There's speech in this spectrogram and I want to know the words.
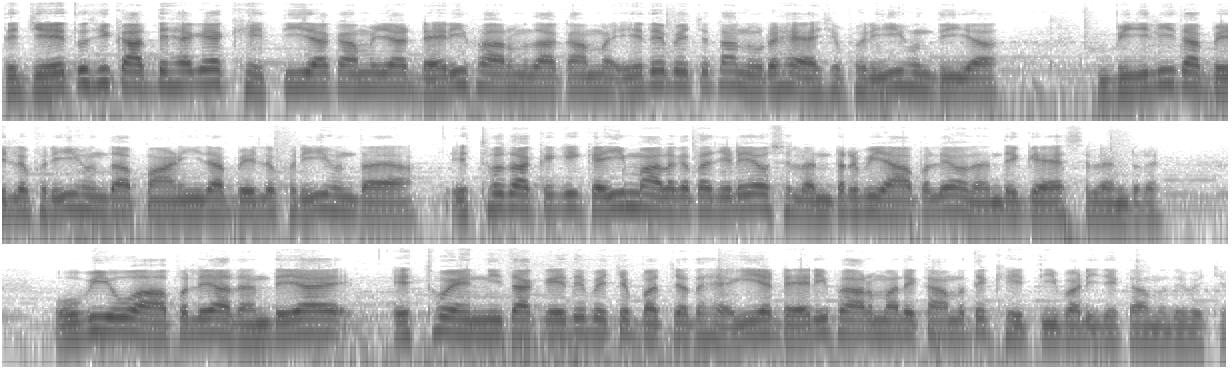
ਤੇ ਜੇ ਤੁਸੀਂ ਕਰਦੇ ਹੈਗੇ ਆ ਖੇਤੀ ਦਾ ਕੰਮ ਜਾਂ ਡੈਰੀ ਫਾਰਮ ਦਾ ਕੰਮ, ਇਹਦੇ ਵਿੱਚ ਤੁਹਾਨੂੰ ਰਹਿائش ਫਰੀ ਹੁੰਦੀ ਆ। ਬਿਜਲੀ ਦਾ ਬਿੱਲ ਫ੍ਰੀ ਹੁੰਦਾ, ਪਾਣੀ ਦਾ ਬਿੱਲ ਫ੍ਰੀ ਹੁੰਦਾ ਆ। ਇੱਥੋਂ ਤੱਕ ਕਿ ਕਈ ਮਾਲਕ ਤਾਂ ਜਿਹੜੇ ਉਹ ਸਿਲੰਡਰ ਵੀ ਆਪ ਲਿਆ ਦਿੰਦੇ, ਗੈਸ ਸਿਲੰਡਰ। ਉਹ ਵੀ ਉਹ ਆਪ ਲਿਆ ਦਿੰਦੇ ਆ। ਇੱਥੋਂ ਇੰਨੀ ਤੱਕ ਇਹਦੇ ਵਿੱਚ ਬਚਤ ਹੈਗੀ ਆ, ਡੈਰੀ ਫਾਰਮਾਂ ਦੇ ਕੰਮ ਤੇ ਖੇਤੀਬਾੜੀ ਦੇ ਕੰਮ ਦੇ ਵਿੱਚ।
